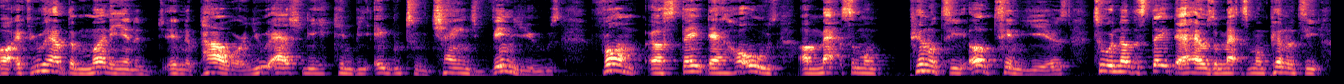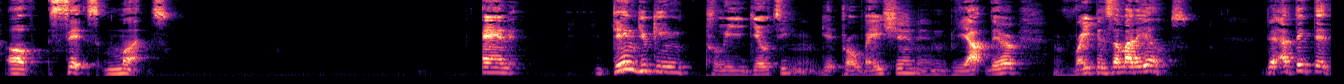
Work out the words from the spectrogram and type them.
uh, if you have the money and the, and the power, you actually can be able to change venues from a state that holds a maximum penalty of 10 years to another state that has a maximum penalty of six months. And then you can plead guilty, get probation, and be out there raping somebody else. I think that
